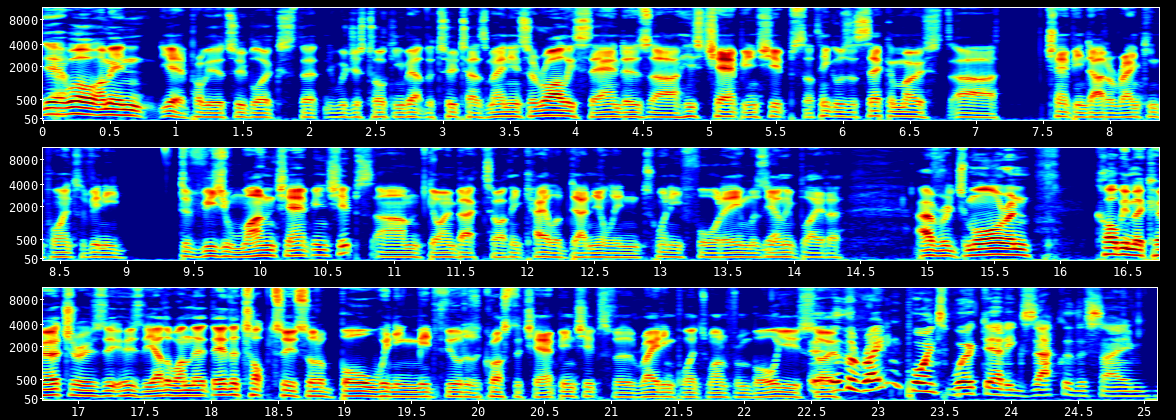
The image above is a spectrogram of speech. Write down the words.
Yeah, well, I mean, yeah, probably the two blokes that we're just talking about, the two Tasmanians. So Riley Sanders, uh, his championships, I think it was the second most uh, champion data ranking points of any Division One championships. Um, going back to I think Caleb Daniel in 2014 was the only player to average more, and Colby McKercher, who's the, who's the other one. They're, they're the top two sort of ball-winning midfielders across the championships for rating points won from ball use. So Uh, the rating points worked out exactly the same.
